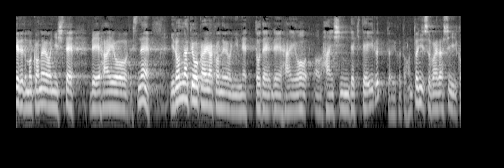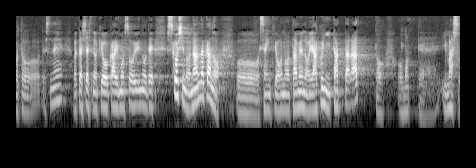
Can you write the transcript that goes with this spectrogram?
けれどもこのようにして礼拝をですねいろんな教会がこのようにネットで礼拝を配信できているということ本当に素晴らしいことですね。私たちの教会もそういうので少しの何らかの宣教のための役に立ったらと思っています。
